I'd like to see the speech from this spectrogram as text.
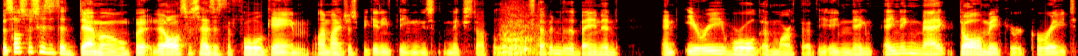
This also says it's a demo, but it also says it's the full game. I might just be getting things mixed up a little bit. Step into the abandoned and eerie world of Martha, the enig enigmatic doll maker. Great.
